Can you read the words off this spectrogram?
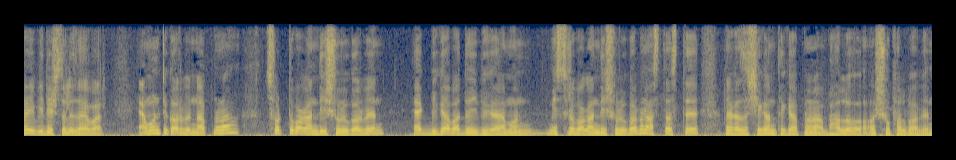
হয়ে বিদেশ চলে যায় আবার। এমনটি করবেন না। আপনারা ছোট্ট বাগান দিয়ে শুরু করবেন। এক বিঘা বা দুই বিঘা এমন মিশ্র বাগান দিয়ে শুরু করবেন। আস্তে আস্তে দেখা যাচ্ছে সেখান থেকে আপনারা ভালো সুফল পাবেন।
